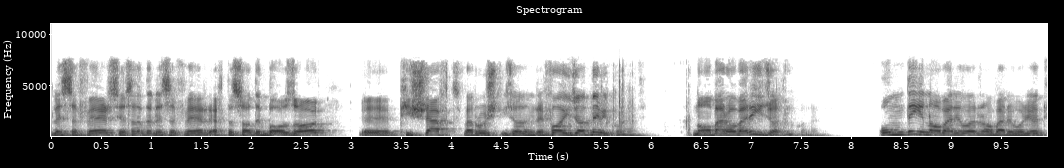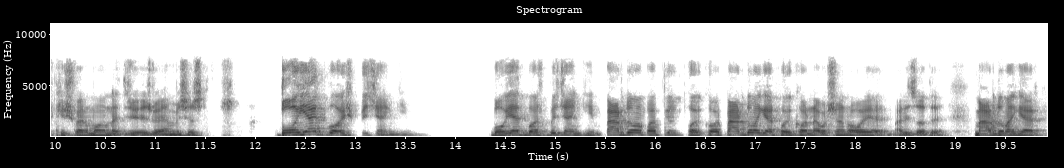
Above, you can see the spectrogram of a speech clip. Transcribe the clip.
لسفر سیاست لسفر اقتصاد بازار پیشرفت و رشد ایجاد رفاه ایجاد نمی کند نابرابری ایجاد می‌کنه. عمده نابرابری نابرابری تو کشور ما نتیجه اجرای هم باید باش بجنگیم. باید باش بجنگیم. مردم هم باید بیان پای کار. مردم اگر پای کار نباشن آقای علیزاده مردم اگر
